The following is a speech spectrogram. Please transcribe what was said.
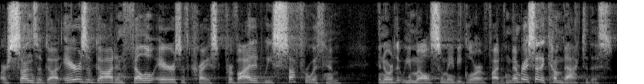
are sons of God, heirs of God, and fellow heirs with Christ, provided we suffer with him in order that we also may be glorified with him. Remember, I said I'd come back to this.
